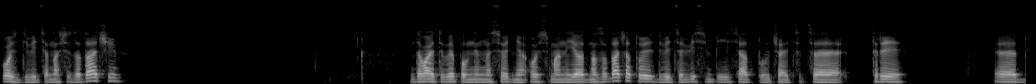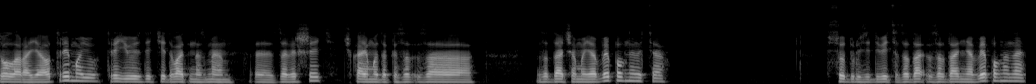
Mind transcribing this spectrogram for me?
Ось дивіться наші задачі. Давайте виповнимо на сьогодні. Ось в мене є одна задача, тобто дивіться, 8,50, виходить, це 3 е, долара я отримаю, 3 USDT. Давайте нажмемо е, завершити. Чекаємо, доки за, за, задача моя виповниться. Все, друзі, дивіться, завдання виповнене.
